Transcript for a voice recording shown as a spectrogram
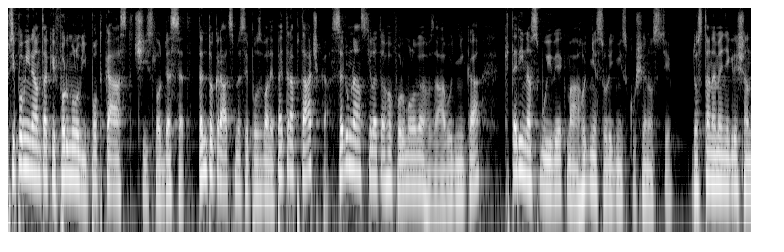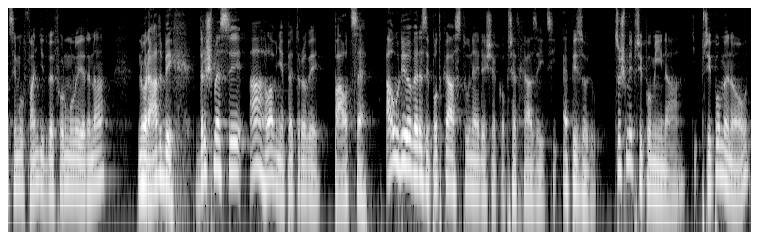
Připomínám taky formulový podcast číslo 10. Tentokrát jsme si pozvali Petra Ptáčka, 17-letého formulového závodníka, který na svůj věk má hodně solidní zkušenosti. Dostaneme někdy šanci mu fandit ve Formuli 1? No rád bych. Držme si a hlavně Petrovi palce. Audio verzi podcastu najdeš jako předcházející epizodu. Což mi připomíná ti připomenout,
